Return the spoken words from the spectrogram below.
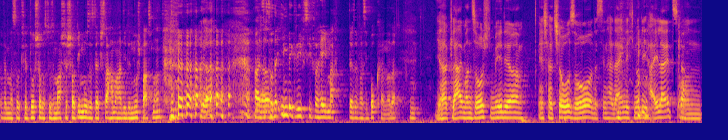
wenn man so durchschaut, was du so machst, schaut immer aus, du Sachen machen, die dir nur Spaß machen. Ja, Also Ja. so der Inbegriff sie von, hey, mach das, auf was ich Bock habe, oder? Und, ja klar, ich meine, Social Media ist halt schon so, das sind halt eigentlich nur die Highlights und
